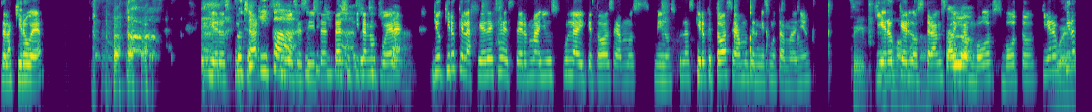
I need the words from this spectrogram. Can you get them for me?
Se la quiero ver. Quiero escuchar chiquita, su vocecita. chiquita, Está chiquita, no puede. Yo quiero que la G deje de ser mayúscula y que todas seamos minúsculas. Quiero que todas seamos del mismo tamaño. Sí. Quiero que los trans Salud. tengan voz, voto. Quiero, quiero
